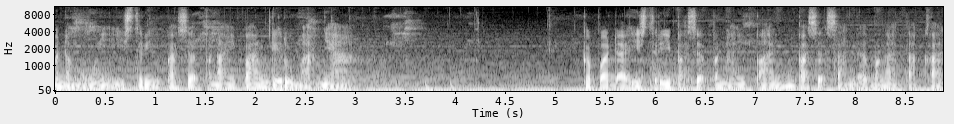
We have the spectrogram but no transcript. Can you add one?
menemui istri Pasek Penaipan di rumahnya. Kepada istri Pasek Penaipan, Pasek Sanda mengatakan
